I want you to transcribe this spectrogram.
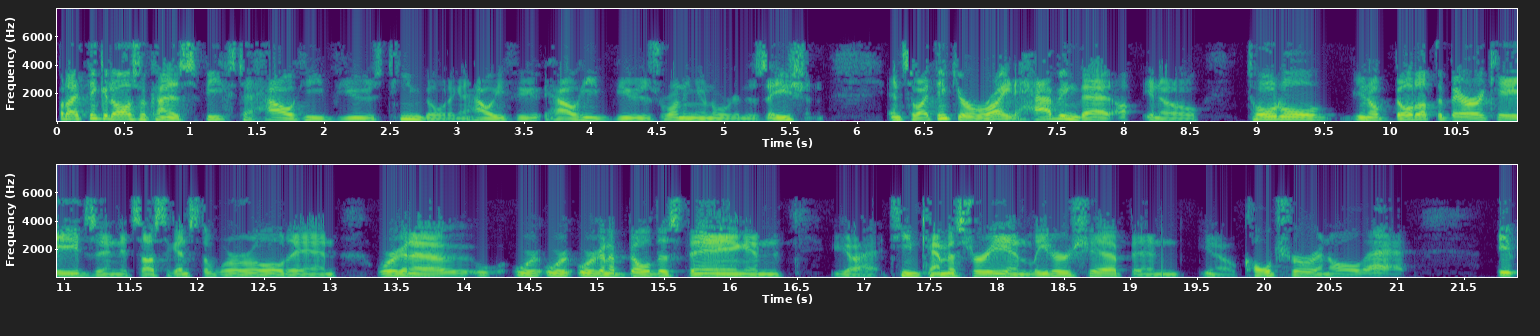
But I think it also kind of speaks to how he views team building and how he how he views running an organization. And so I think you're right. Having that, uh, you know, total, you know, build up the barricades and it's us against the world and we're gonna we're we're, we're gonna build this thing and you know team chemistry and leadership and you know culture and all that. It,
